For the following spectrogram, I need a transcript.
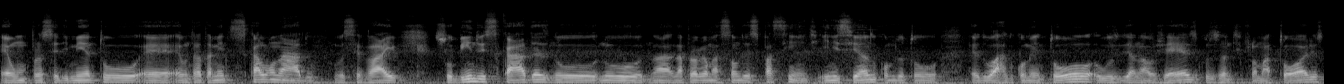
é um procedimento, é, é, um tratamento escalonado. Você vai subindo escadas no, no na, na, programação desse paciente, iniciando, como o doutor Eduardo comentou, o uso de analgésicos, anti-inflamatórios,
